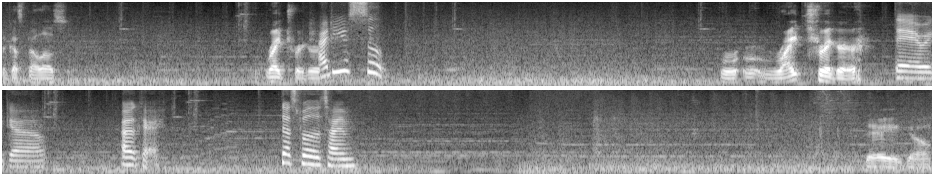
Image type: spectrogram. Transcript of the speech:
The Gust Bellows. Right trigger. How do you so? Right trigger. There we go. Okay. That's bullet time. There you go.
